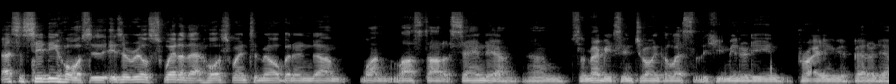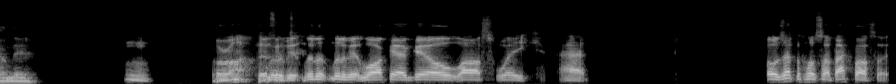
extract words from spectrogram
that's a Sydney horse. Is is a real sweater. That horse went to Melbourne and um, won last start at Sandown. Um, so maybe it's enjoying the less of the humidity and parading a bit better down there. Hmm. All right, A little bit, little, little bit like our girl last week at. Oh, was that the horse I backed last week?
